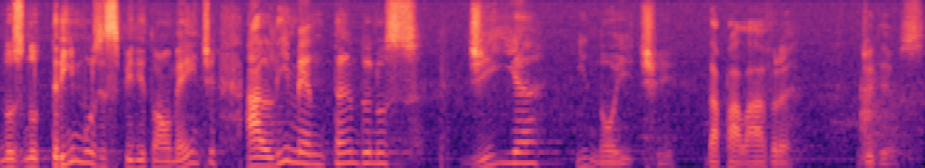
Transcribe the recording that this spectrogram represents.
Nos nutrimos espiritualmente, alimentando-nos dia e noite da palavra de Deus.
